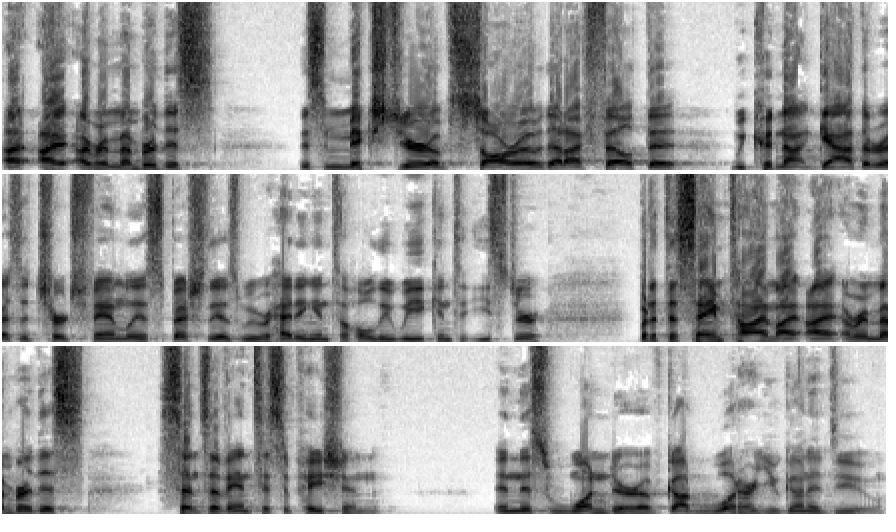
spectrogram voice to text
I, I remember this, this mixture of sorrow that I felt that we could not gather as a church family, especially as we were heading into Holy Week, into Easter. But at the same time, I, I remember this sense of anticipation and this wonder of God, what are you going to do?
